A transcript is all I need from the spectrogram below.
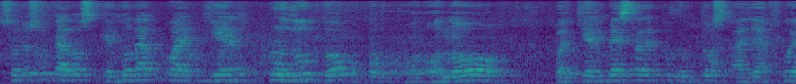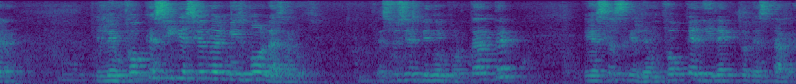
son resultados que no da cualquier producto o, o, o no cualquier vesta de productos allá afuera. El enfoque sigue siendo el mismo, la salud. Eso sí es bien importante. Ese es el enfoque directo de esta red.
